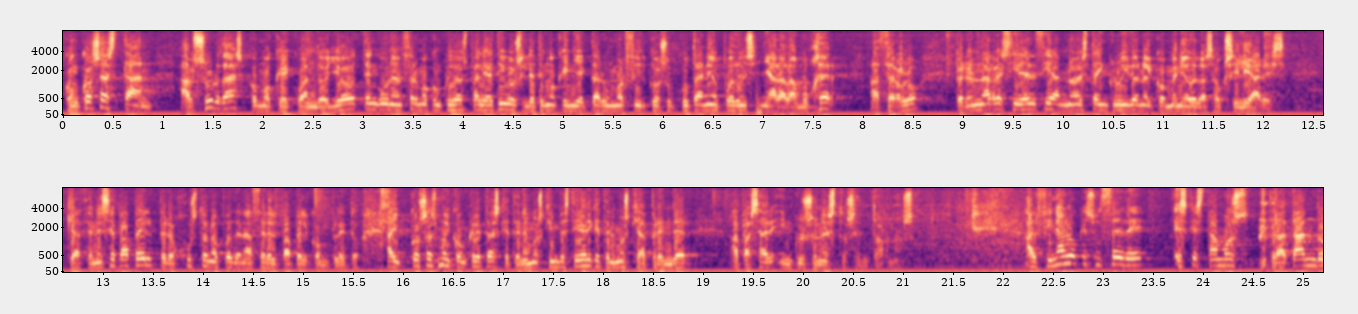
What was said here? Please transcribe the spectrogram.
con cosas tan absurdas como que cuando yo tengo un enfermo con cuidados paliativos y le tengo que inyectar un morfítico subcutáneo, puedo enseñar a la mujer hacerlo, pero en una residencia no está incluido en el convenio de las auxiliares que hacen ese papel, pero justo no pueden hacer el papel completo. Hay cosas muy concretas que tenemos que investigar y que tenemos que aprender a pasar incluso en estos entornos. Al final lo que sucede es que estamos tratando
